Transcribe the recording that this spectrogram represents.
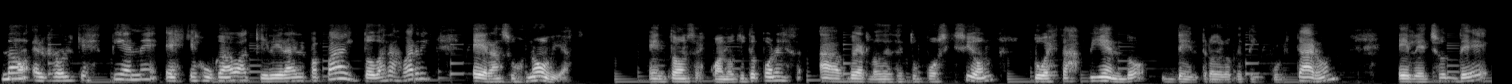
No, el rol que tiene es que jugaba que era el papá y todas las Barbie eran sus novias. Entonces, cuando tú te pones a verlo desde tu posición, tú estás viendo dentro de lo que te inculcaron el hecho de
